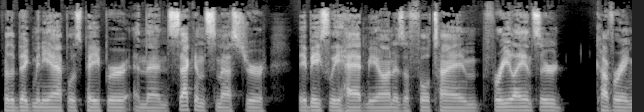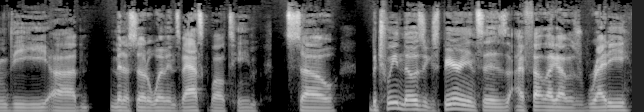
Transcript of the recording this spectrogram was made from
for the big Minneapolis paper, and then second semester they basically had me on as a full time freelancer covering the uh, Minnesota women's basketball team. So between those experiences, I felt like I was ready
